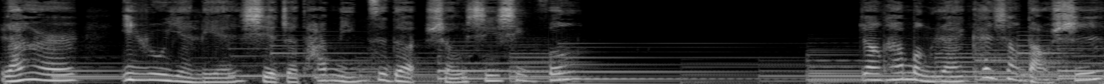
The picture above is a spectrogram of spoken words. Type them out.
然而映入眼帘写着他名字的熟悉信封。让他猛然看向导师，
